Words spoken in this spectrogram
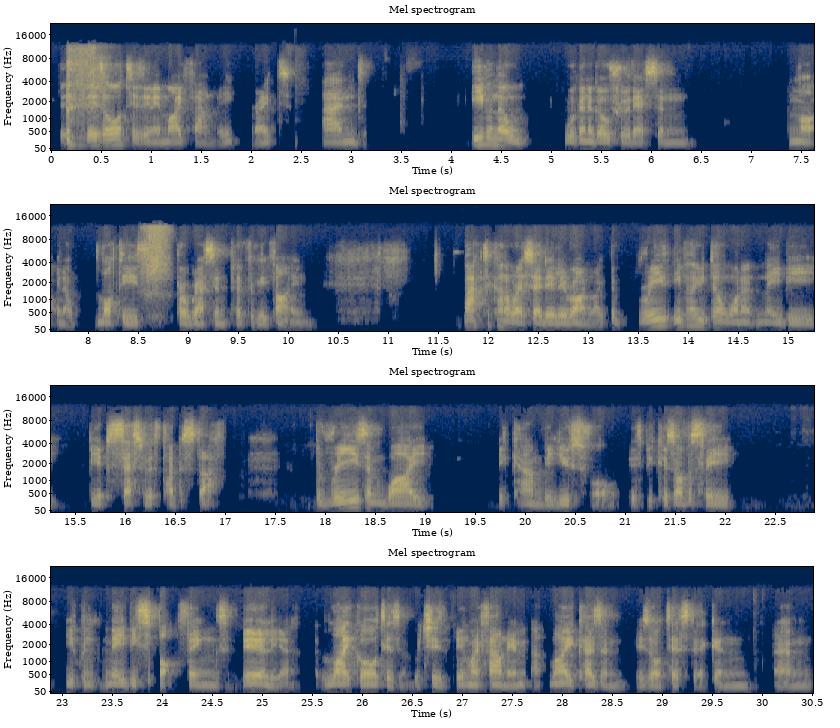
there's autism in my family, right? And even though we're going to go through this and not, you know, Lottie's progressing perfectly fine. Back to kind of what I said earlier on, like the re- even though you don't want to maybe be obsessed with this type of stuff, the reason why it can be useful is because obviously you can maybe spot things earlier, like autism, which is in my family. My cousin is autistic, and um,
